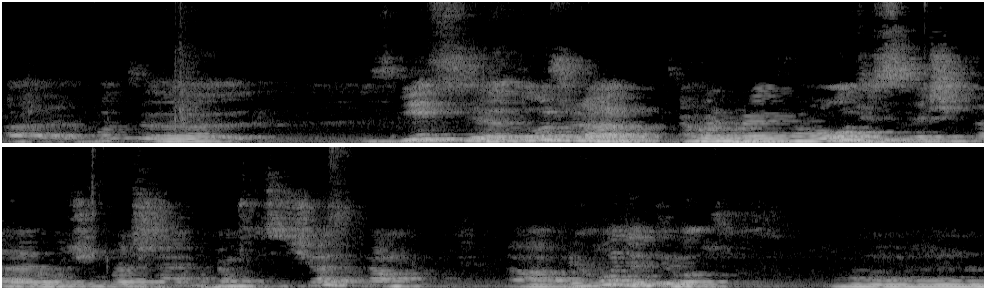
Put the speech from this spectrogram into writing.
А, вот э, здесь тоже роль проектного офиса, я считаю, очень большая, потому что сейчас к нам а, приходят, и вот э,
